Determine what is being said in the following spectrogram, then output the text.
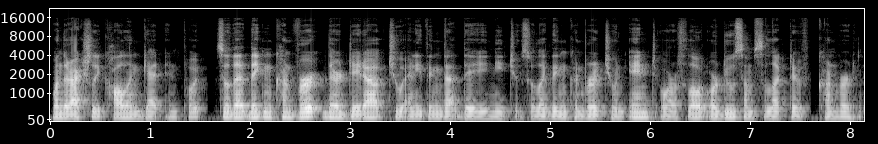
when they're actually calling get input so that they can convert their data to anything that they need to. So like they can convert it to an int or a float or do some selective converting.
